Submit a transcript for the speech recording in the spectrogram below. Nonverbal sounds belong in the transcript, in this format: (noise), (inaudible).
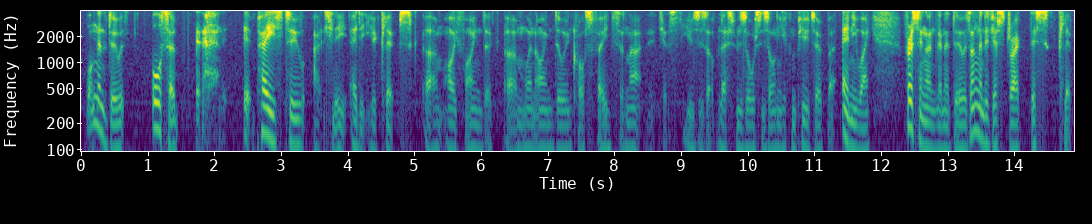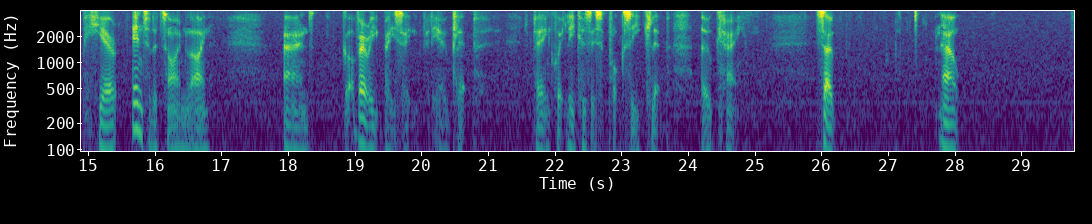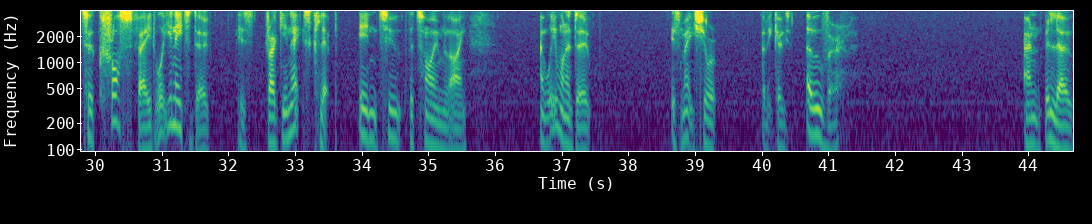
what I'm going to do is also (sighs) it, pays to actually edit your clips um, I find that um, when I'm doing crossfades and that. It just uses up less resources on your computer. But anyway first thing I'm going to do is I'm going to just drag this clip here into the timeline and got a very basic video clip playing quickly because it's a proxy clip. Okay. So now to crossfade what you need to do is drag your next clip into the timeline. And what you want to do is make sure that it goes over and below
